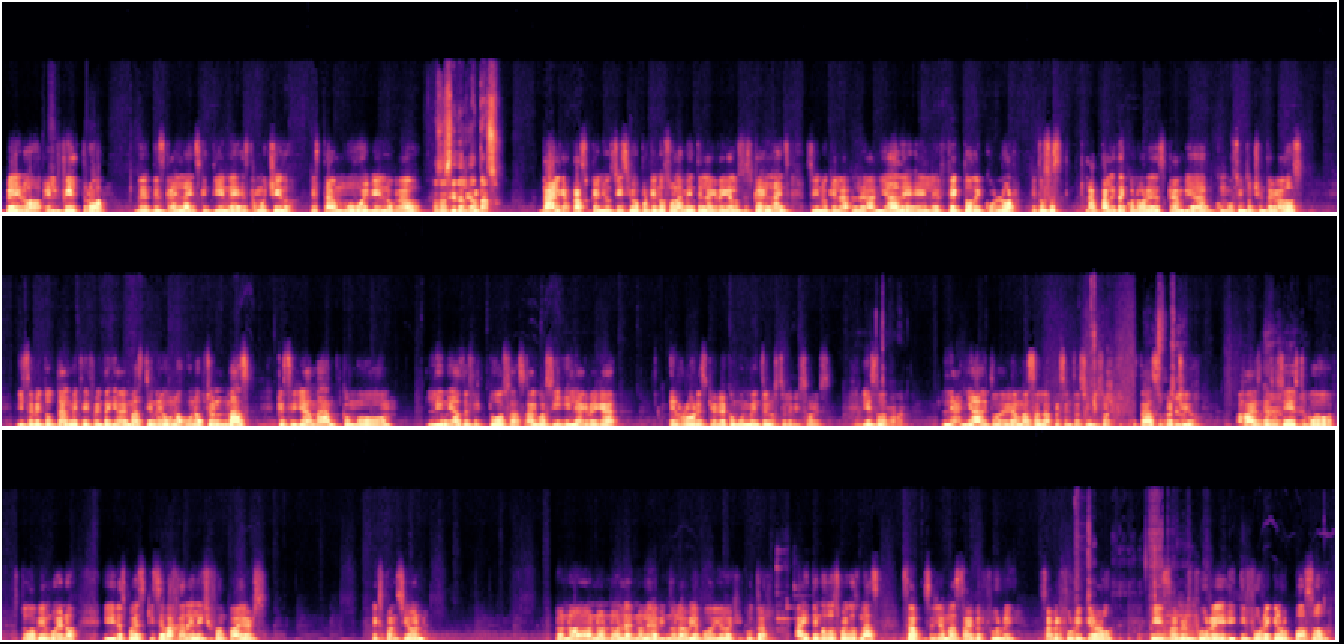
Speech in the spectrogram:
Pero el filtro de, de scanlines que tiene está muy chido. Está muy bien logrado. O sea, sí del gatazo. Da el gatazo cañoncísimo, porque no solamente le agrega los skylines, sino que la- le añade el efecto de color. Entonces, la paleta de colores cambia como 180 grados y se ve totalmente diferente. Y además tiene uno, una opción más que se llama como líneas defectuosas, algo así, y le agrega errores que había comúnmente en los televisores. Y eso Órale. le añade todavía más a la presentación visual. Está súper chido. chido. Ajá, es- eso bien, sí, estuvo, estuvo bien bueno. Y después quise bajar el Age of Empires. Expansión. Pero no, no, no, le, no, le, no la había podido ejecutar. Ah, y tengo dos juegos más. Se llama Cyber Furry. Cyber Furry Girl. Y Cyber Mm. Furry. Y, y Furry Girl Puzzle.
